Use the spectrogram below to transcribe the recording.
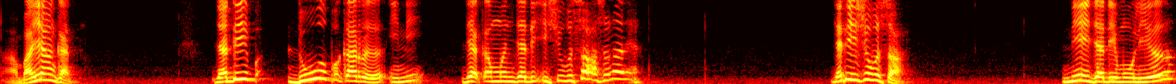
Ha, bayangkan. Jadi dua perkara ini dia akan menjadi isu besar sebenarnya. Jadi isu besar. Ni jadi mulia,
